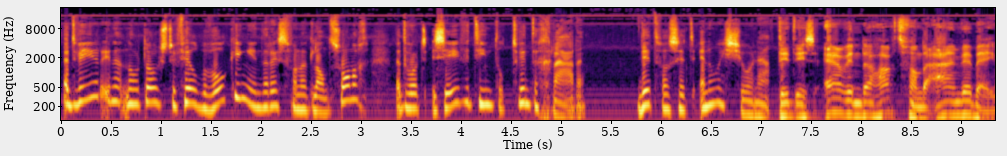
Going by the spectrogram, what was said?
Het weer in het noordoosten veel bewolking, in de rest van het land zonnig. Het wordt 17 tot 20 graden. Dit was het NOS Journaal. Dit is Erwin de Hart van de ANWB.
